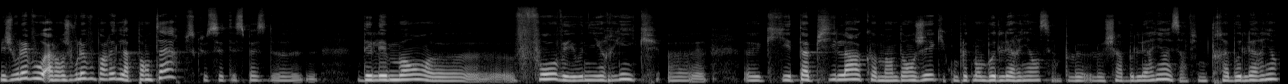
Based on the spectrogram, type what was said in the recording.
mais je voulais vous, alors je voulais vous parler de la panthère, puisque cette espèce de d'élément euh, fauve et onirique euh, euh, qui est tapis là comme un danger, qui est complètement baudelairien. C'est un peu le, chat baudelairien, et c'est un film très baudelairien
